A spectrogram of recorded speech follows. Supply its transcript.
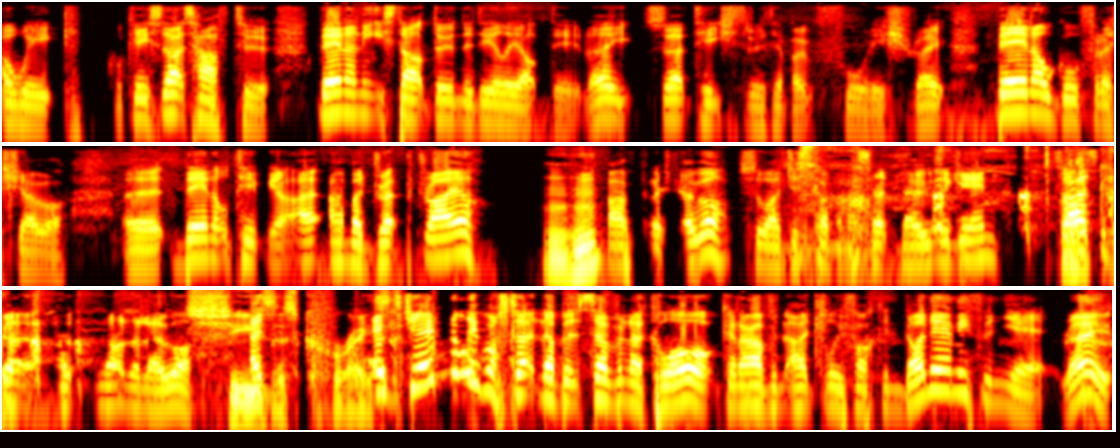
awake. Okay, so that's half two. Then I need to start doing the daily update, right? So that takes you through to about four-ish, right? Then I'll go for a shower. Uh, then it'll take me. I, I'm a drip dryer hmm after a shower, so I just come and I sit down again. So that's about not an hour. Jesus It Christ. generally we're sitting up at seven o'clock and I haven't actually fucking done anything yet, right?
